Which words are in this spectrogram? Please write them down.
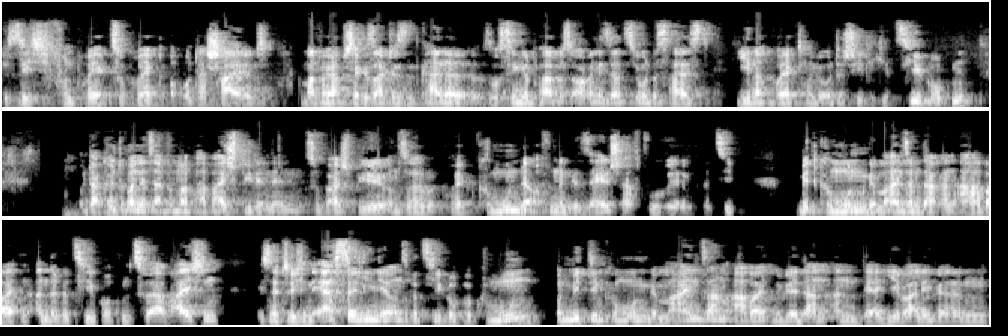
sich von Projekt zu Projekt auch unterscheidet. Am Anfang habe ich ja gesagt, wir sind keine so Single-Purpose-Organisation. Das heißt, je nach Projekt haben wir unterschiedliche Zielgruppen. Und da könnte man jetzt einfach mal ein paar Beispiele nennen. Zum Beispiel unser Projekt Kommunen der offenen Gesellschaft, wo wir im Prinzip mit Kommunen gemeinsam daran arbeiten, andere Zielgruppen zu erreichen. Ist natürlich in erster Linie unsere Zielgruppe Kommunen. Und mit den Kommunen gemeinsam arbeiten wir dann an der jeweiligen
